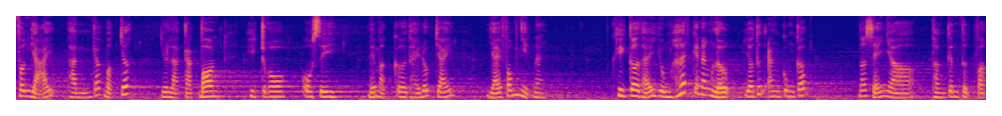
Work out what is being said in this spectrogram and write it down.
phân giải thành các vật chất như là carbon, hydro, oxy để mà cơ thể đốt cháy, giải phóng nhiệt năng. Khi cơ thể dùng hết cái năng lượng do thức ăn cung cấp, nó sẽ nhờ thần kinh thực vật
